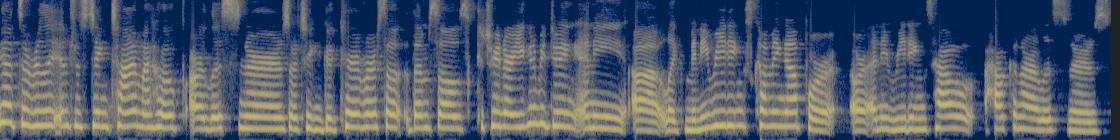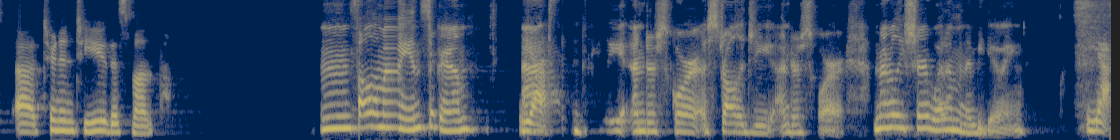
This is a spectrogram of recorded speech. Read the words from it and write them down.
yeah, it's a really interesting time. I hope our listeners are taking good care of our, themselves. Katrina, are you going to be doing any uh, like mini readings coming up, or or any readings? How how can our listeners uh, tune into you this month? Mm, follow my Instagram yeah. daily underscore astrology underscore. I'm not really sure what I'm going to be doing. Yeah,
